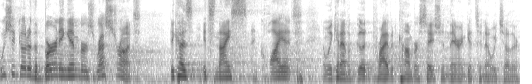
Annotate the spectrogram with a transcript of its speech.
we should go to the burning embers restaurant because it's nice and quiet and we can have a good private conversation there and get to know each other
